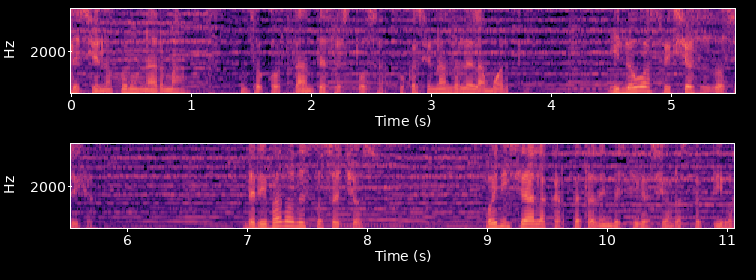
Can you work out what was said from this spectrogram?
lesionó con un arma punzocortante a su esposa, ocasionándole la muerte, y luego asfixió a sus dos hijas. Derivado de estos hechos, fue iniciada la carpeta de investigación respectiva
